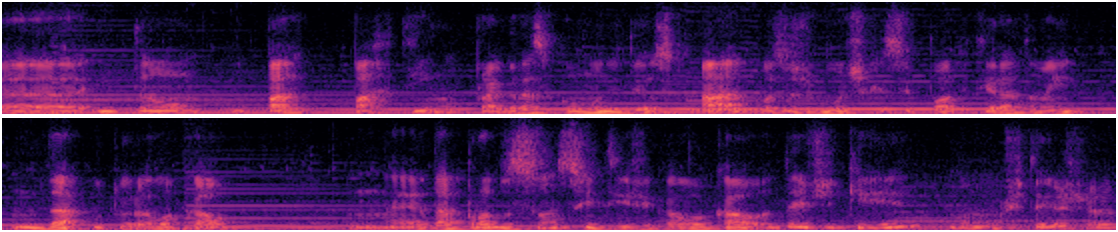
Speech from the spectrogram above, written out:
Uh, então, partindo para a graça comum de Deus, há coisas boas que se pode tirar também da cultura local, né, da produção científica local, desde que não esteja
